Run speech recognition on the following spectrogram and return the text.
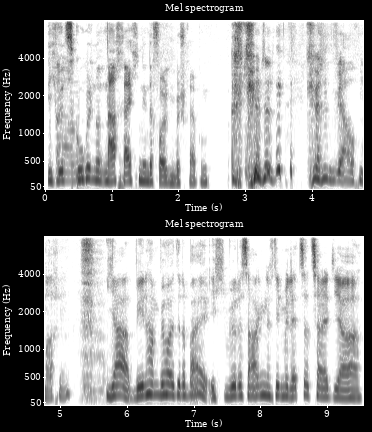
Ich würde es Ähm. googeln und nachreichen in der Folgenbeschreibung. können, können wir auch machen. Ja, wen haben wir heute dabei? Ich würde sagen, nachdem wir letzter Zeit ja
